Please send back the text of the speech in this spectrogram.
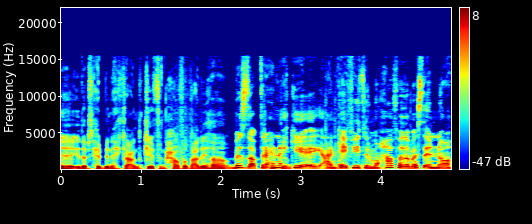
إذا بتحب نحكي عن كيف نحافظ عليها بالضبط رح نحكي عن كيفية المحافظة بس إنه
